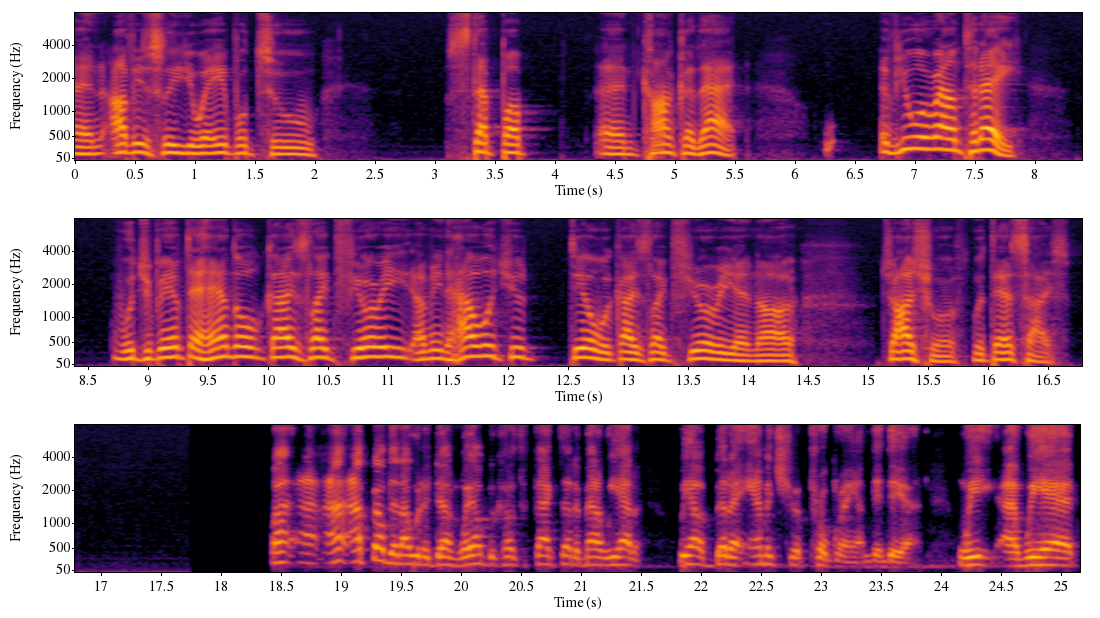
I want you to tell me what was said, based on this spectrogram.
And obviously, you were able to step up and conquer that. If you were around today, would you be able to handle guys like Fury? I mean, how would you deal with guys like Fury and uh, Joshua with their size? Well, I, I felt that I would have done well because the fact of the matter, we had a, we have a better amateur program than there. We uh, we had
